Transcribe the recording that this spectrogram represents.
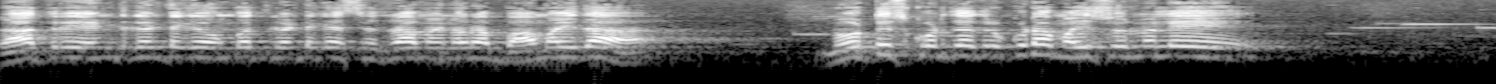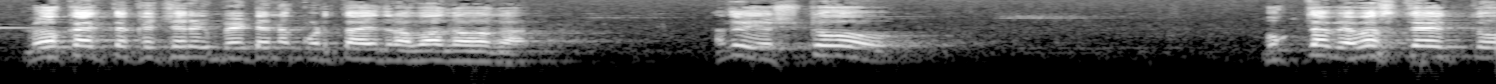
ರಾತ್ರಿ ಎಂಟು ಗಂಟೆಗೆ ಒಂಬತ್ತು ಗಂಟೆಗೆ ಸಿದ್ದರಾಮಯ್ಯನವರ ಬಾಮೈದ ನೋಟಿಸ್ ಕೊಡದೇ ಇದ್ರು ಕೂಡ ಮೈಸೂರಿನಲ್ಲಿ ಲೋಕಾಯುಕ್ತ ಕಚೇರಿಗೆ ಭೇಟಿಯನ್ನು ಕೊಡ್ತಾ ಇದ್ರು ಅವಾಗ ಅವಾಗ ಅಂದ್ರೆ ಎಷ್ಟು ಮುಕ್ತ ವ್ಯವಸ್ಥೆ ಇತ್ತು.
